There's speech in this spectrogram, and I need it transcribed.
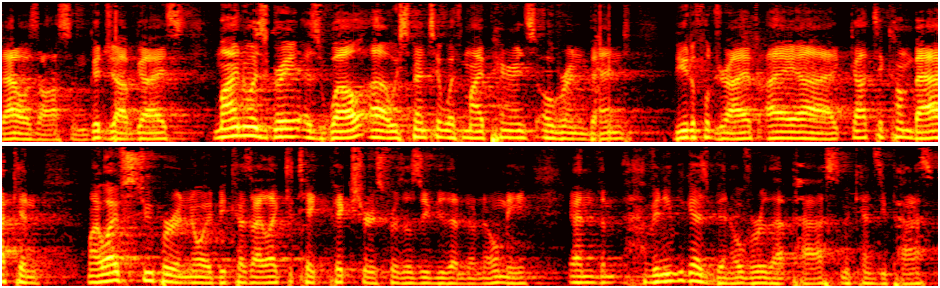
That was awesome. Good job, guys. Mine was great as well. Uh, we spent it with my parents over in Bend. Beautiful drive. I uh, got to come back, and my wife's super annoyed because I like to take pictures for those of you that don't know me. And the, have any of you guys been over that pass, McKenzie Pass?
